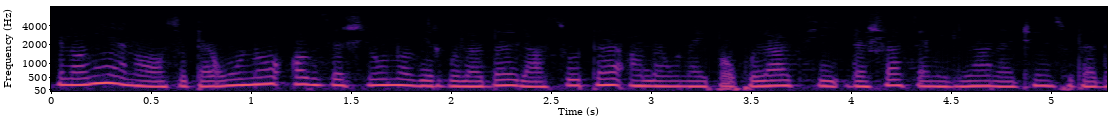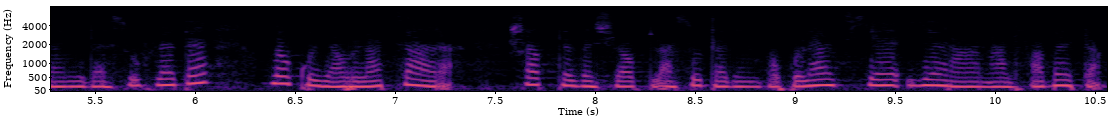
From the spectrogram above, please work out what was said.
În 1901, 81,2% ale unei populații de 6.500.000 de suflete locuiau la țară. 78% din populație era analfabetă.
